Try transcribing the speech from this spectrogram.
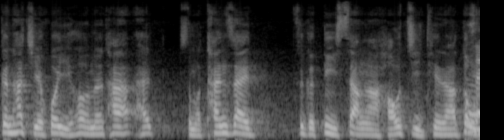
跟他结婚以后呢，他还什么瘫在。这个地上啊，好几天啊，动不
